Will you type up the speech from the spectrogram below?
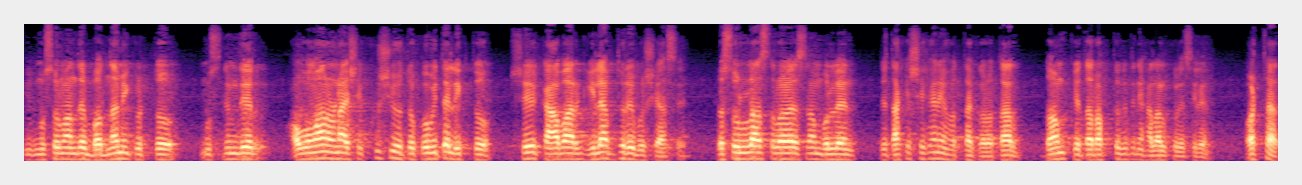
মুসলমানদের বদনামি করত, মুসলিমদের অবমাননায় সে খুশি হতো, কবিতা লিখতো, সে কাবার গিলাপ ধরে বসে আছে। রসুল্লাহ সাল্লাহ ইসলাম বললেন যে তাকে সেখানে হত্যা করো, তার দমকে, তার রক্তকে তিনি হালাল করেছিলেন। অর্থাৎ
